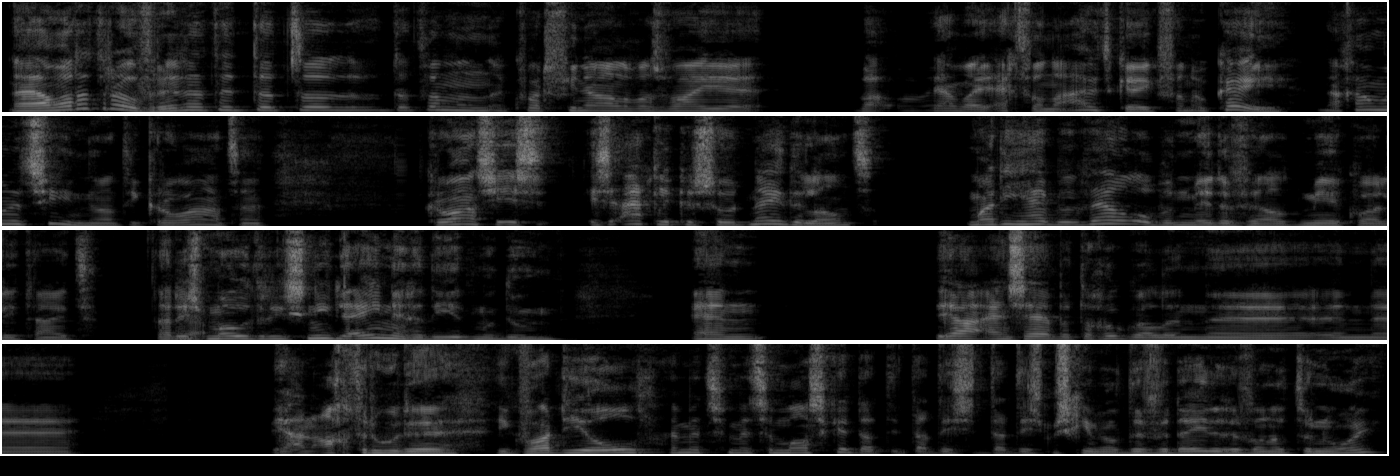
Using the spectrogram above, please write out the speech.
Nou ja, we hadden het erover, hè? Dat, dat, dat, dat wel een kwartfinale was waar je, waar, ja, waar je echt wel naar uitkeek. Van oké, okay, dan gaan we het zien. Want die Kroaten... Kroatië is, is eigenlijk een soort Nederland, maar die hebben wel op het middenveld meer kwaliteit. Daar is. Modric niet de enige die het moet doen. En ja, en ze hebben toch ook wel een, uh, een, uh, ja, een achterhoede, die Guardiol met, met zijn masker. Dat, dat, is, dat is misschien wel de verdediger van het toernooi.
